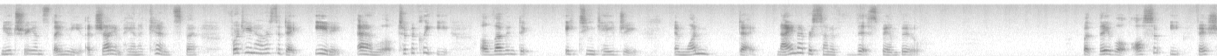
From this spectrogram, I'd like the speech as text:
nutrients they need. A giant panda can spend 14 hours a day eating and will typically eat 11 to 18 kg in one day. 99% of this bamboo. But they will also eat fish,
